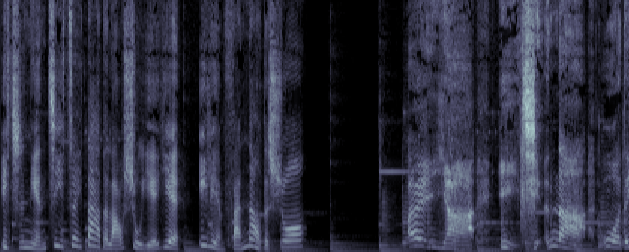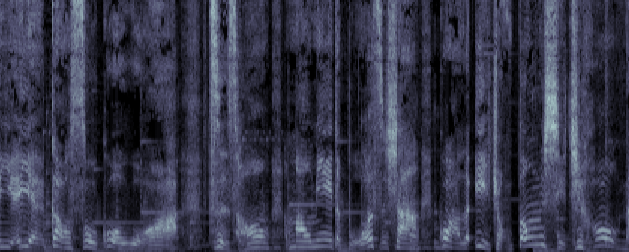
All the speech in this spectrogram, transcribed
一只年纪最大的老鼠爷爷一脸烦恼地说：“哎呀，以前呐，我的爷爷告诉过我，自从猫咪的脖子上挂了一种东西之后呢，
